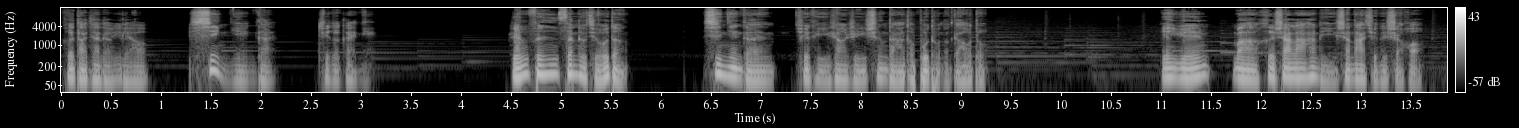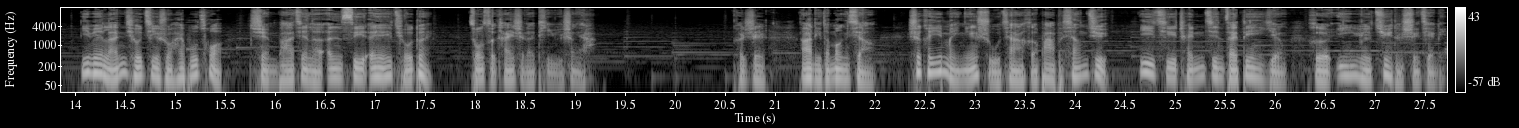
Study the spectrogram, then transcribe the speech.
和大家聊一聊信念感这个概念。人分三六九等，信念感却可以让人生达到不同的高度。演员马赫沙拉阿里上大学的时候，因为篮球技术还不错，选拔进了 NCAA 球队，从此开始了体育生涯。可是，阿里的梦想是可以每年暑假和爸爸相聚，一起沉浸在电影和音乐剧的世界里。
